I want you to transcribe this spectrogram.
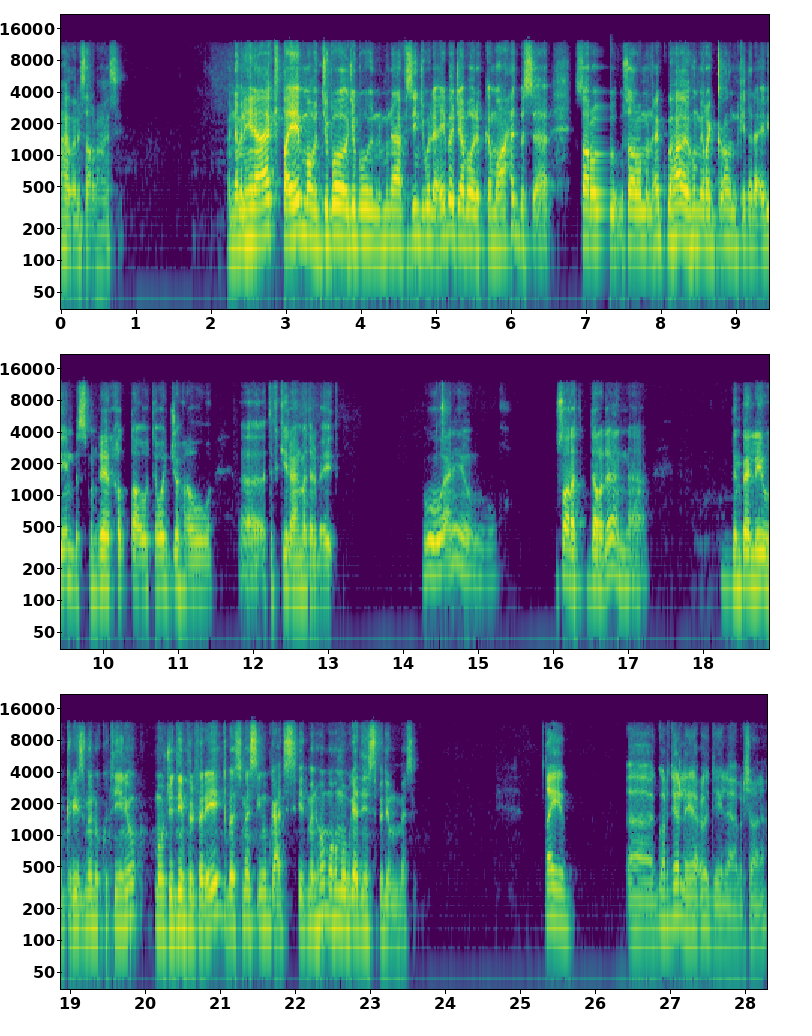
هذا اللي صار مع ميسي. إنه من هناك طيب ما جابوا جابوا المنافسين جابوا لعيبة جابوا لك كم واحد بس صاروا صاروا من عقبها هم يرجعون كذا لاعبين بس من غير خطة أو توجه أو آه، تفكير على المدى البعيد. ويعني وصارت الدرجة إن ديمبلي وجريزمان وكوتينيو موجودين في الفريق بس ميسي مو قاعد يستفيد منهم وهم مو قاعدين يستفيدون من ميسي. طيب آه جوارديولا يعود إلى برشلونة.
